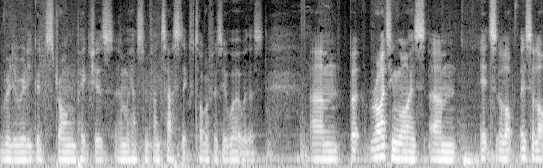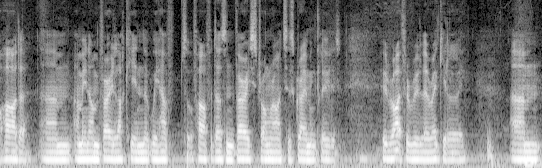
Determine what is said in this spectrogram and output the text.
really, really good, strong pictures, and we have some fantastic photographers who work with us. Um, but writing-wise, um, it's a lot. It's a lot harder. Um, I mean, I'm very lucky in that we have sort of half a dozen very strong writers, Graeme included, who write for Rouleur regularly. Um,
